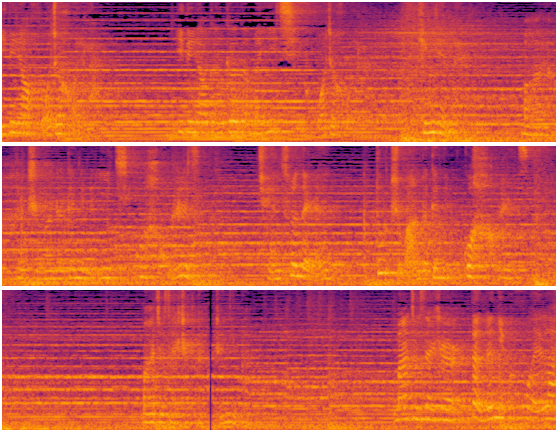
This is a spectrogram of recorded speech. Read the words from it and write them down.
一定要活着回来，一定要跟哥哥们一起活着回来，听见没？妈呀，还指望着跟你们一起过好日子呢，全村的人都指望着跟你们过好日子，妈就在这儿等着你们，妈就在这儿等着你们回来。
